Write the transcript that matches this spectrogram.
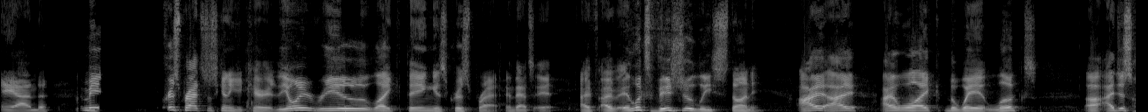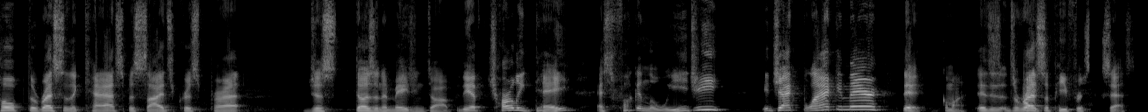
And I mean, Chris Pratt's just gonna get carried. The only real like thing is Chris Pratt, and that's it. I, I it looks visually stunning. I I I like the way it looks. Uh, I just hope the rest of the cast, besides Chris Pratt, just does an amazing job. They have Charlie Day as fucking Luigi. Get Jack Black in there, dude. Come on, it's, it's a recipe I, for success.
